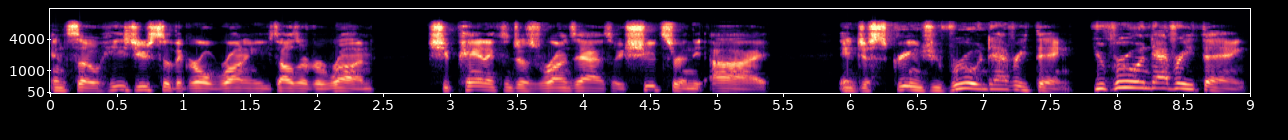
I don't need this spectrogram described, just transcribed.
And so he's used to the girl running. He tells her to run. she panics and just runs at him. So he shoots her in the eye and just screams, You've ruined everything! You've ruined everything!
